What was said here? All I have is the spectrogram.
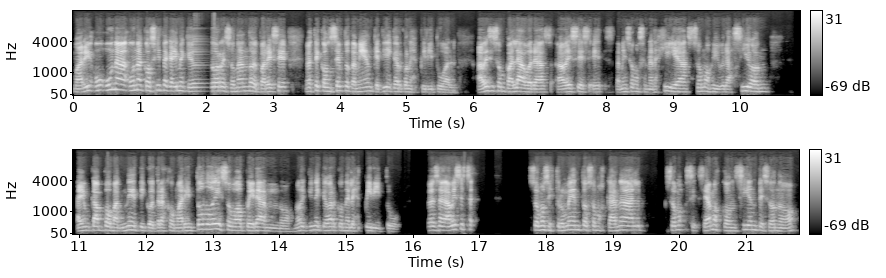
María, una, una, cosita que ahí me quedó resonando, me parece, ¿no? este concepto también que tiene que ver con lo espiritual. A veces son palabras, a veces también somos energía, somos vibración, hay un campo magnético que trajo Marín, todo eso va operando, ¿no? Y tiene que ver con el espíritu. Entonces, a veces somos instrumentos, somos canal, seamos conscientes o no,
